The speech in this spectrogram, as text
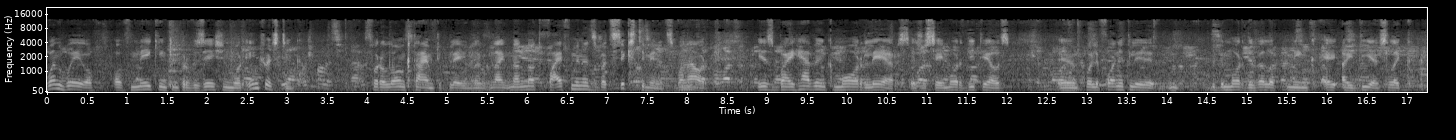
one way of, of making improvisation more interesting for a long time to play, like not, not five minutes but 60 minutes, one hour, is by having more layers, as you say, more details, uh, polyphonically, the more developing ideas, like uh,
